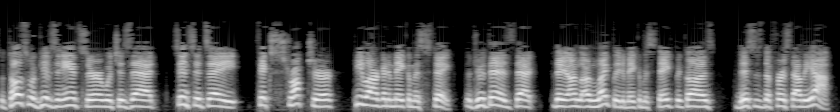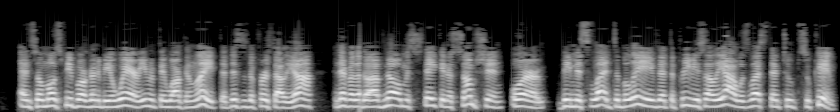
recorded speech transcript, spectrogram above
So Tosfot gives an answer, which is that since it's a fixed structure, people aren't going to make a mistake. The truth is that they are unlikely to make a mistake because this is the first aliyah. And so most people are going to be aware, even if they walk in late, that this is the first aliyah, they'll have no mistaken assumption or be misled to believe that the previous aliyah was less than two psukim.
